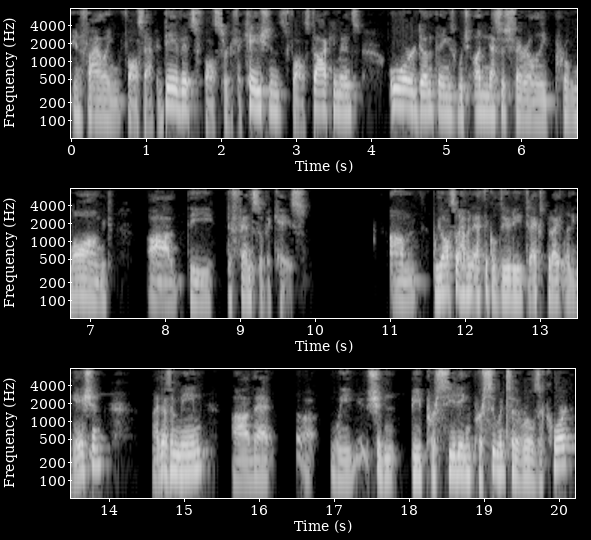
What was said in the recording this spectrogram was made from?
in filing false affidavits, false certifications, false documents, or done things which unnecessarily prolonged uh, the defense of a case. Um, we also have an ethical duty to expedite litigation. That doesn't mean uh, that uh, we shouldn't be proceeding pursuant to the rules of court.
